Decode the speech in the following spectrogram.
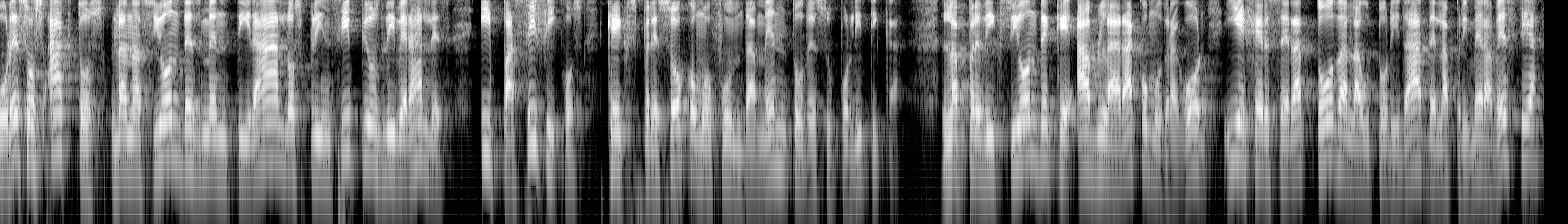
Por esos actos, la nación desmentirá los principios liberales y pacíficos que expresó como fundamento de su política. La predicción de que hablará como dragón y ejercerá toda la autoridad de la primera bestia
